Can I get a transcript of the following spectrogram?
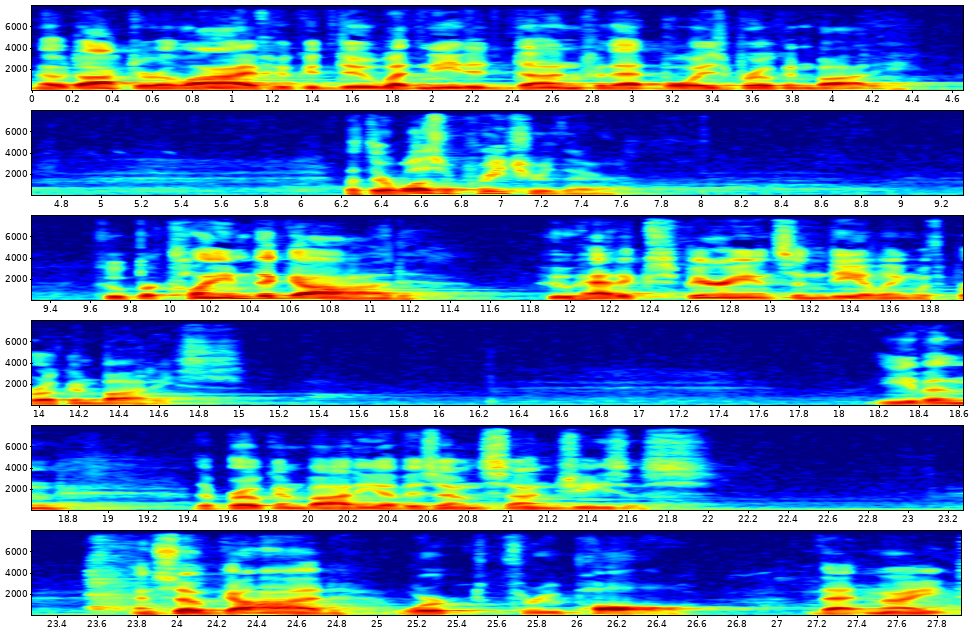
no doctor alive who could do what needed done for that boy's broken body. But there was a preacher there who proclaimed a God who had experience in dealing with broken bodies. Even the broken body of his own son, Jesus. And so God worked through Paul that night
